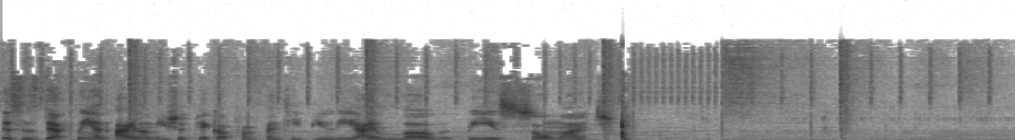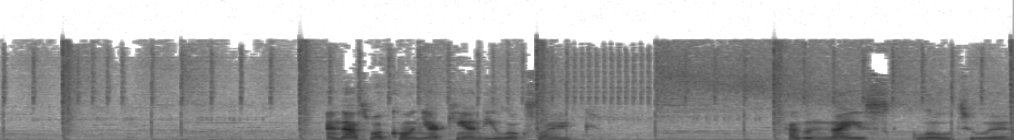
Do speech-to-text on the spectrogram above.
This is definitely an item you should pick up from Fenty Beauty. I love these so much. And that's what cognac candy looks like. Has a nice glow to it.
